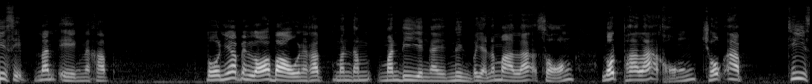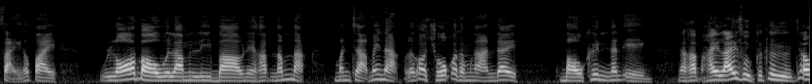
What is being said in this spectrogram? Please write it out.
20 นั่นเองนะครับ ตัวนี้เป็นล้อเบานะครับ มันทำมันดียังไง 1 ประหยัดน้ำมันละ 2 ลดภาระของโชคอัพที่ใส่เข้าไป ล้อเบาเวลามันรีบาวเนี่ยครับน้ำหนัก มันจะไม่หนักแล้วก็โชคก็ทำงานได้เบาขึ้นนั่นเองนะครับไฮไลท์สุดก็คือเจ้า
